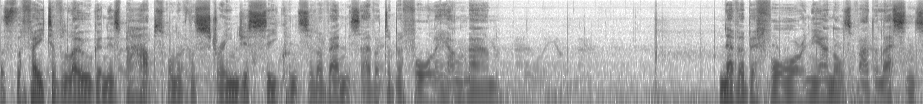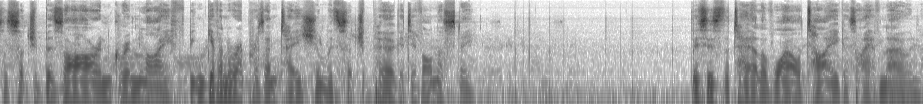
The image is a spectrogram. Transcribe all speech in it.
as the fate of Logan is perhaps one of the strangest sequence of events ever to befall a young man. Never before in the annals of adolescence has such a bizarre and grim life been given a representation with such purgative honesty. This is the tale of wild tigers I have known,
